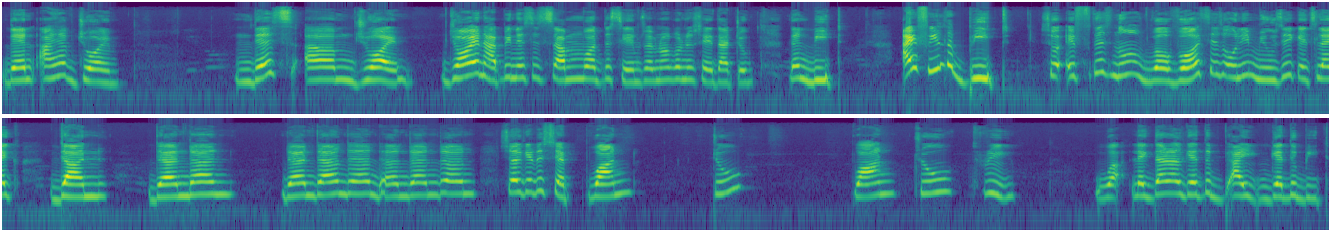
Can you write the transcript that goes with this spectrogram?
Then I have joy. This um, joy, joy and happiness is somewhat the same. So I'm not going to say that too. Then beat. I feel the beat so if there's no words, there's only music. It's like done, done, done, done, done, done, done, done. So I'll get a step one, two, one, two, three. Like that, I'll get the I get the beat.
